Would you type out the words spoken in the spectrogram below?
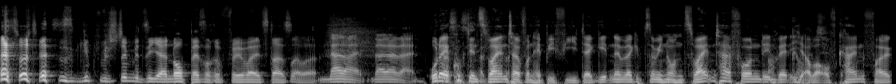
Also, das, es gibt bestimmt mit Sicherheit noch bessere Filme als das, aber. Nein, nein, nein, nein, nein. Oder ihr Das guckt ist den zweiten Teil von Happy Feet. Da, geht, ne, da gibt es nämlich noch einen zweiten Teil von, den werde ich aber auf keinen Fall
